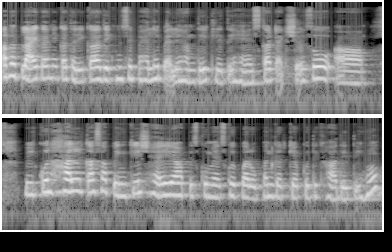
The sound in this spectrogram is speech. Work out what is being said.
अब अप्लाई करने का तरीका देखने से पहले पहले हम देख लेते हैं इसका टेक्सचर सो बिल्कुल हल्का सा पिंकिश है, या आप इसको, मैं इसको एक बार ओपन करके आपको दिखा देती हूँ।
